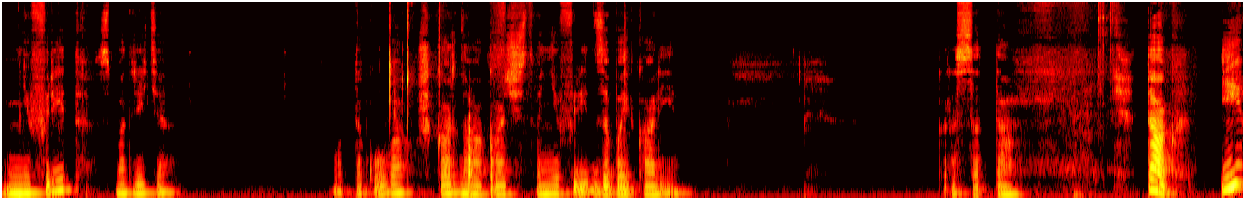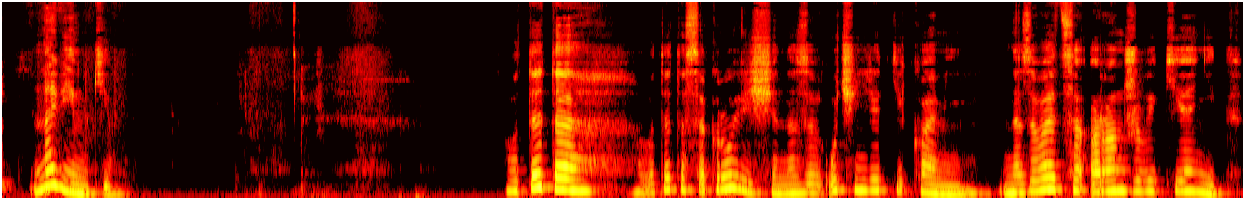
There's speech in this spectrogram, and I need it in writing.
нефрит, смотрите, вот такого шикарного качества. Нефрит Забайкалье. Красота. Так, и новинки. Вот это, вот это сокровище, очень редкий камень. Называется оранжевый кианит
